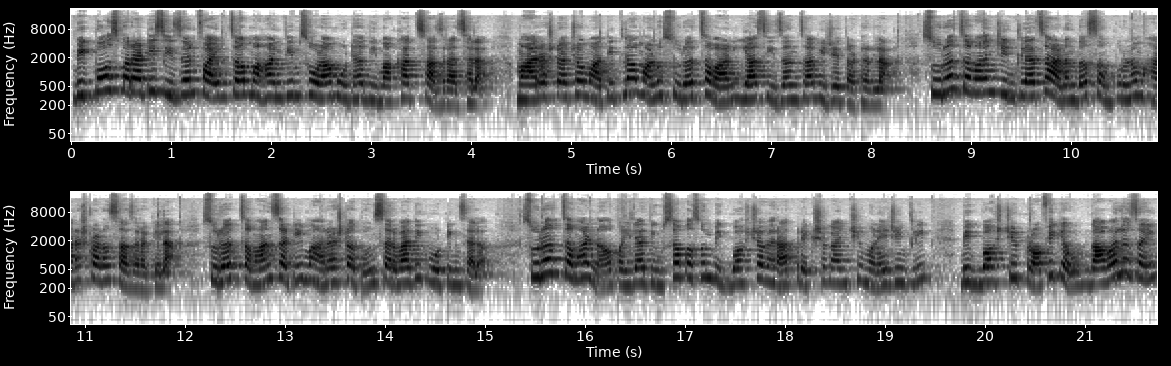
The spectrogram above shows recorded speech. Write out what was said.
बिग बॉस मराठी सीझन फाईव्हचा महाअंतिम सोहळा मोठ्या दिमाखात साजरा झाला. महाराष्ट्राच्या मातीतला माणूस सूरज चव्हाण या सीझनचा विजेता ठरला. सूरज चव्हाण जिंकल्याचा आनंद संपूर्ण महाराष्ट्रानं साजरा केला. सूरज चव्हाणसाठी महाराष्ट्रातून सर्वाधिक वोटिंग झालं. सूरज चव्हाणनं पहिल्या दिवसापासून बिग बॉसच्या घरात प्रेक्षकांची मने जिंकली. बिग बॉसची ट्रॉफी घेऊन गावाला जाईन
